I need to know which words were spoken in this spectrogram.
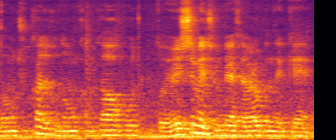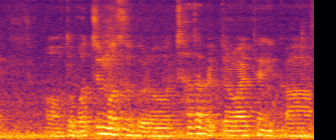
너무 축하해줘서 너무 감사하고 또 열심히 준비해서 여러분들께 어, 또 멋진 모습으로 찾아뵙도록 할 테니까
